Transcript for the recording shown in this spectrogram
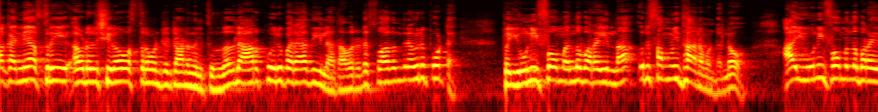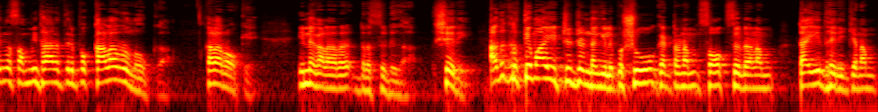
ആ കന്യാസ്ത്രീ അവിടെ ഒരു ശിരോവസ്ത്രം ഇട്ടിട്ടാണ് നിൽക്കുന്നത്. അതിൽ ആർക്കും ഒരു പരാതിയില്ലാതെ അവരുടെ സ്വാതന്ത്ര്യം അവർ പോട്ടെ. ഇപ്പോൾ യൂണിഫോം എന്ന് പറയുന്ന ഒരു സംവിധാനമുണ്ടല്ലോ. ആ യൂണിഫോം എന്ന് പറയുന്ന സംവിധാനത്തിൽ ഇപ്പോൾ കളർ നോക്കുക. കളർ ഓക്കെ ഇന്ന കളർ ഡ്രസ്സ് ഇടുക. ശരി. അത് കൃത്യമായി ഇട്ടിട്ടുണ്ടെങ്കിൽ ഇപ്പോൾ ഷൂ കെട്ടണം സോക്സ് ഇടണം ടൈ ധരിക്കണം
